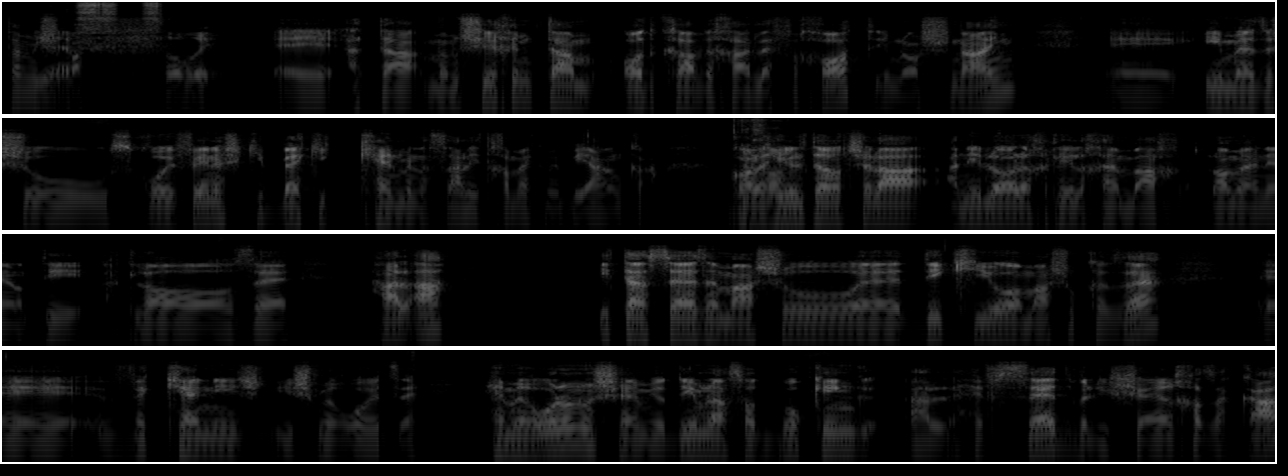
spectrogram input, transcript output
את המשפט. yes, sorry. אה, אתה ממשיך איתם עוד קרב אחד לפחות, אם לא שניים, אה, עם איזשהו screwy finish, כי בקי כן מנסה להתחמק מביאנקה. כל נכון. ה heel turn שלה, אני לא הולכת להילחם בך, לא מעניין אותי, את לא זה, הלאה. היא תעשה איזה משהו אה, DQ או משהו כזה, אה, וכן יש- ישמרו את זה. הם הראו לנו שהם יודעים לעשות booking על הפסד ולהישאר חזקה.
